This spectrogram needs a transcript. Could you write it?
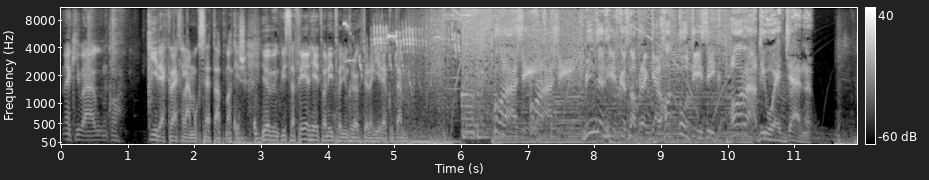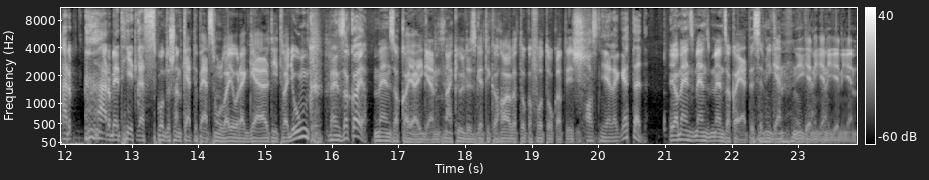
nekivágunk a hírek, reklámok, setupnak, és jövünk vissza fél hét van, itt vagyunk rögtön a hírek után. Balázsék! Balázsék! Minden hétköznap reggel 6-tól 10-ig a Rádió Egyen. Hár- Három hét lesz, pontosan kettő perc múlva jó reggelt, itt vagyunk. Menzakaja? Menzakaja, igen, már küldözgetik a hallgatók a fotókat is. Azt nyelegeted? Ja, menz, menz, menzakaját teszem, igen, igen, igen, igen, igen.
